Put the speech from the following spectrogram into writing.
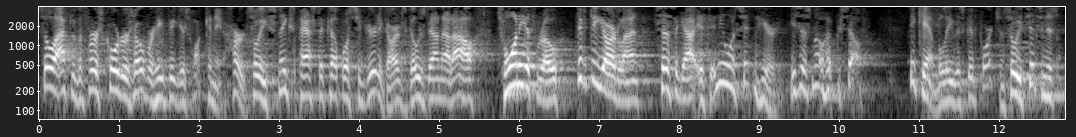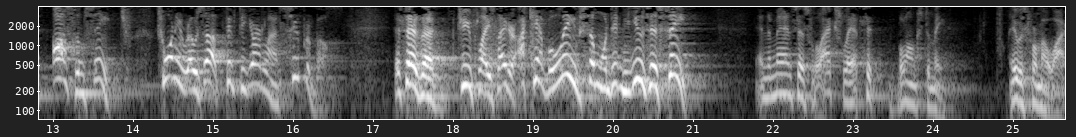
So after the first quarter is over, he figures, what can it hurt? So he sneaks past a couple of security guards, goes down that aisle, 20th row, 50 yard line, says to the guy, is anyone sitting here? He says, no, help yourself. He can't believe his good fortune. So he sits in this awesome seat, 20 rows up, 50 yard line, Super Bowl. It says a few plays later, I can't believe someone didn't use his seat. And the man says, well, actually, that seat belongs to me. It was for my wife.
